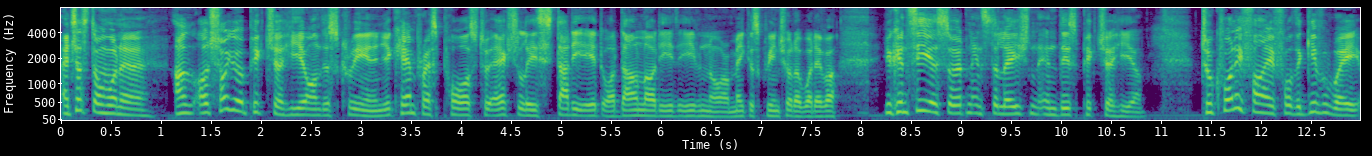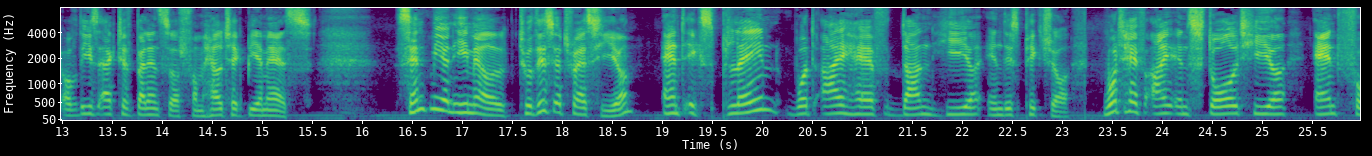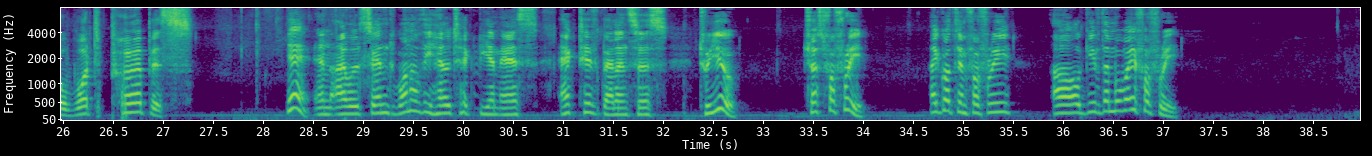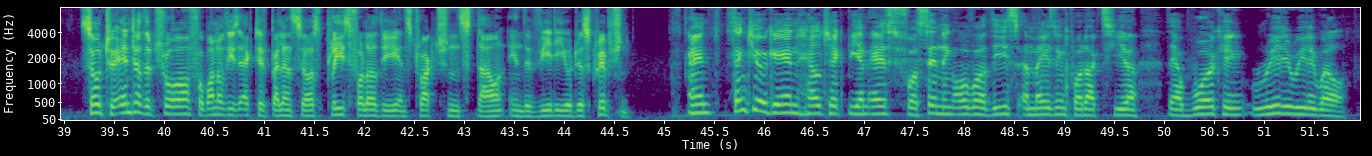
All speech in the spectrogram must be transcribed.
I just don't want to. I'll, I'll, show you a picture here on the screen, and you can press pause to actually study it or download it, even or make a screenshot or whatever. You can see a certain installation in this picture here. To qualify for the giveaway of these active balancers from Heltec BMS, send me an email to this address here and explain what I have done here in this picture. What have I installed here and for what purpose? Yeah, and I will send one of the Heltec BMS active balancers to you, just for free. I got them for free, I'll give them away for free. So to enter the draw for one of these active balancers, please follow the instructions down in the video description. And thank you again, Heltec BMS, for sending over these amazing products here. They are working really, really well.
